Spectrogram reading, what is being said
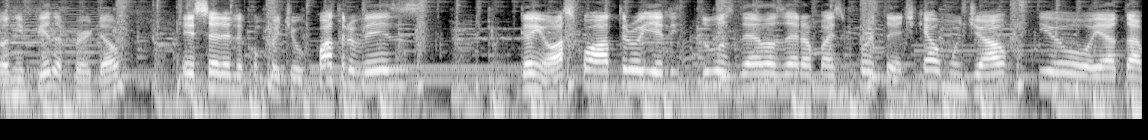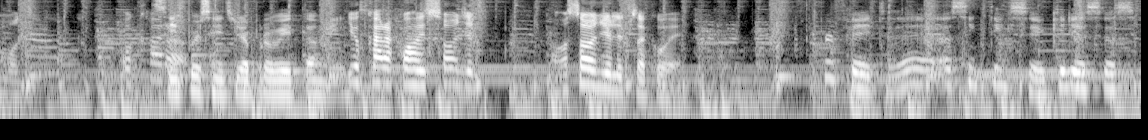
a Olimpíada, perdão. Esse ano ele competiu quatro vezes, ganhou as quatro e ele duas delas era mais importante, que é o Mundial e, o, e a Diamond League. O cara, 100% de aproveitamento. e o cara corre só onde ele, só onde ele precisa correr. Perfeito, é assim que tem que ser. Eu queria ser assim.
